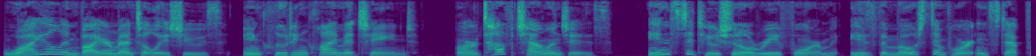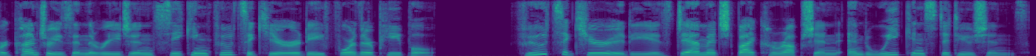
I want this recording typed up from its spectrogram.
While environmental issues, including climate change, are tough challenges, institutional reform is the most important step for countries in the region seeking food security for their people. Food security is damaged by corruption and weak institutions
